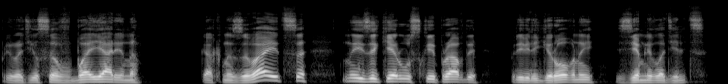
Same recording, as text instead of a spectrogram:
превратился в боярина, как называется на языке русской правды привилегированный землевладелец.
